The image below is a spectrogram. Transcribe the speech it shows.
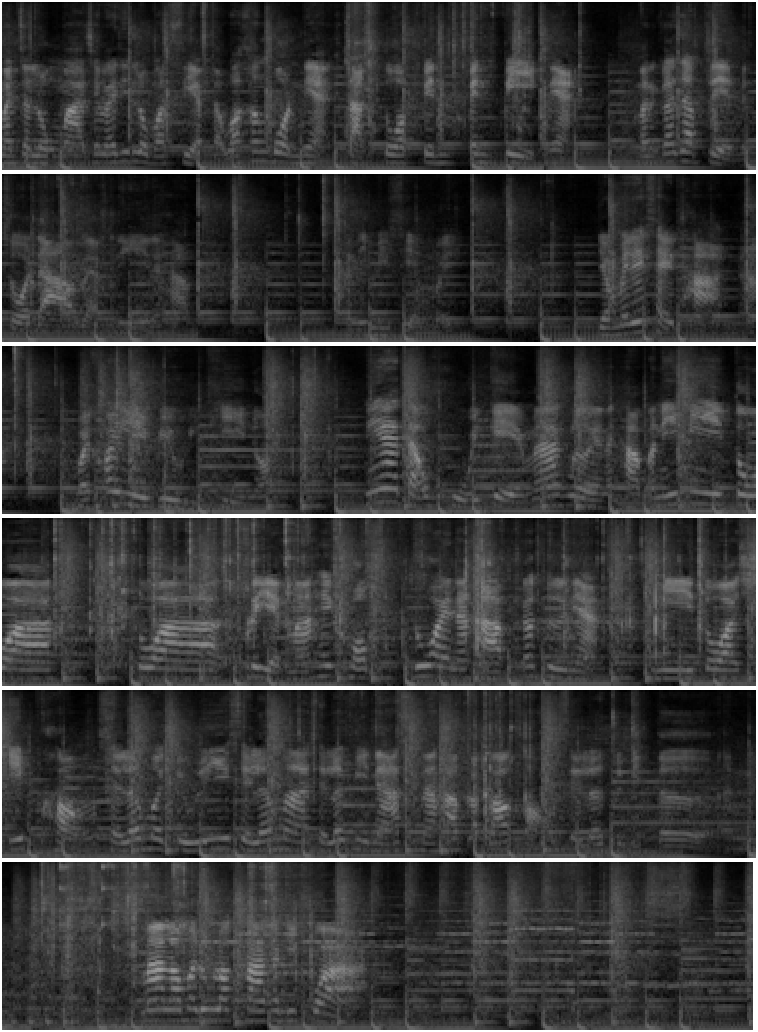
มันจะลงมาใช่ไหมที่ลงมาเสียบ แต่ว่าข้างบนเนี่ยจากตัวเป็นเป็นปีกเนี่ย มันก็จะเปลี่ยนเป็นตัวดาวแบบนี้นะครับ อันนี้มีเสียงไหมยังไม่ได้ใส่ฐานนะ ไว้ค่อยรีวิวอีกทีเนาะ เนี่ยแต่โอ้โหเก๋มากเลยนะครับ อันนี้มีตัว ตัวเปลี่ยนมาให้ครบด้วยนะครับ ก็คือเนี่ยมีตัวชิปของ Sailor Mercury Sailor Mars Sailor Venus นะครับ แล้วก็ของ Sailor Jupiter อันนี้มาเรามาดูราคากันดีกว่า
